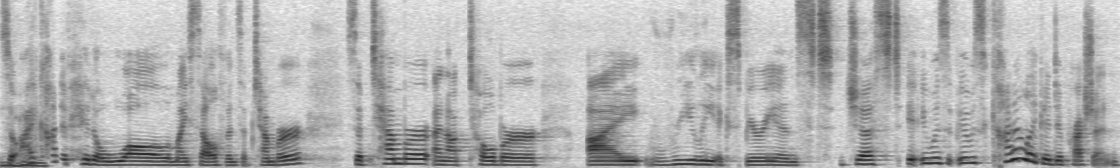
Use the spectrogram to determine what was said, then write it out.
So mm-hmm. I kind of hit a wall myself in September. September and October I really experienced just it, it was it was kind of like a depression.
